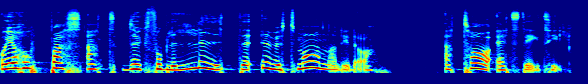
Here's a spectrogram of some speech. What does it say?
Och jag hoppas att du får bli lite utmanad idag. Att ta ett steg till.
